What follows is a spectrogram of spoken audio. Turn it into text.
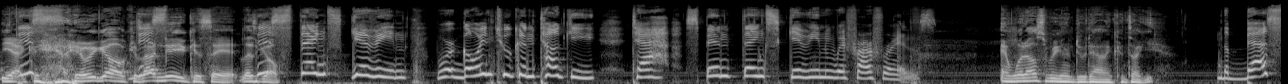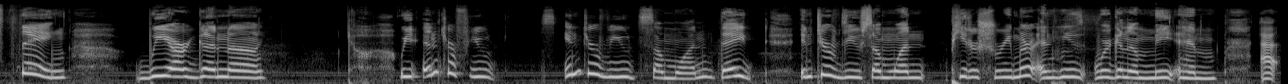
Yeah, this, here we go. Because I knew you could say it. Let's go. this Thanksgiving, we're going to Kentucky to spend Thanksgiving with our friends. And what else are we gonna do down in Kentucky? The best thing, we are gonna. We interviewed interviewed someone. They interviewed someone, Peter Schremer, and he's we're gonna meet him at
